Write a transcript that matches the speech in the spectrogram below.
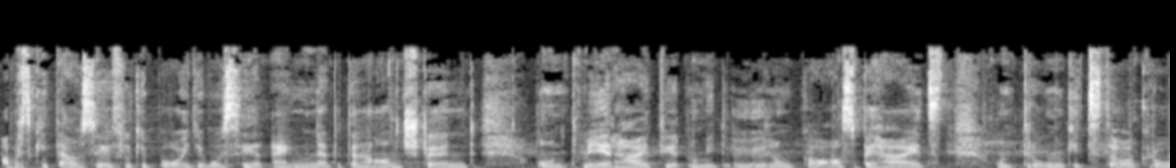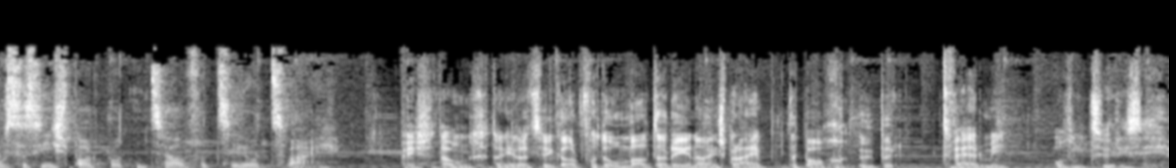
Aber es gibt auch sehr viele Gebäude, die sehr eng nebeneinander stehen. Und die Mehrheit wird noch mit Öl und Gas beheizt. Und darum gibt es da grosses Einsparpotenzial von CO2. Besten Dank, Daniela Zwiegart von der Umweltarena in Spreitenbach über die Wärme auf dem Zürichsee.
